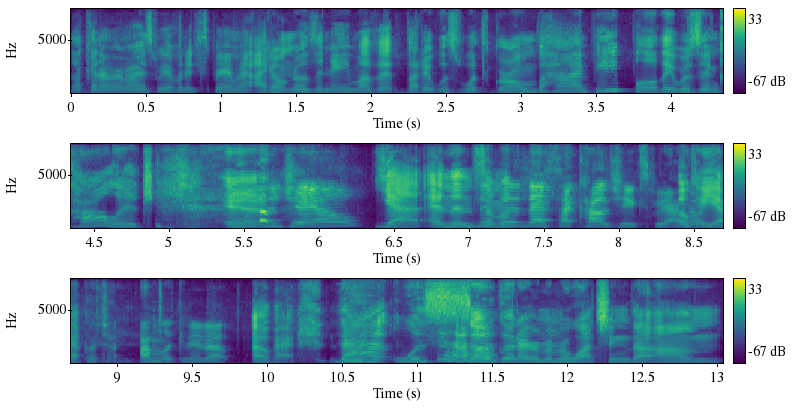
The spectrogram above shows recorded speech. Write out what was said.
That kind of reminds me of an experiment. I don't know the name of it, but it was with grown behind people. They was in college, With the and jail. yeah, and then The- some. the- of, that psychology experience. I know Okay, yeah. exactly I'm looking it up. okay, that was so good. I remember watching the um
